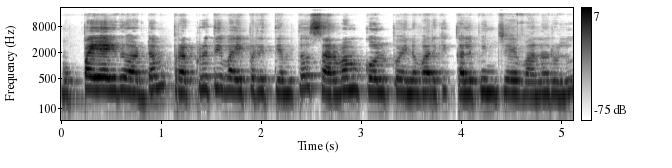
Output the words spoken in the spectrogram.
ముప్పై ఐదు అడ్డం ప్రకృతి వైపరీత్యంతో సర్వం కోల్పోయిన వారికి కల్పించే వనరులు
